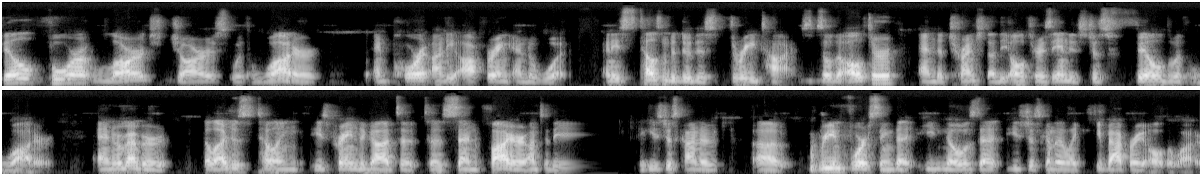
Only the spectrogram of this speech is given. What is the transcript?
Fill four large jars with water and pour it on the offering and the wood. And he tells him to do this three times. So the altar and the trench that the altar is in is just filled with water. And remember, Elijah's telling, he's praying to God to, to send fire onto the, he's just kind of uh, reinforcing that he knows that he's just going to like evaporate all the water.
